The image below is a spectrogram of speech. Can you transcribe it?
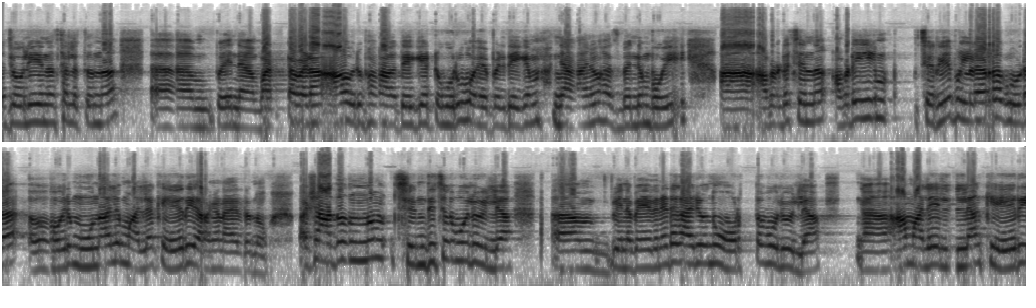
ജോലി ചെയ്യുന്ന സ്ഥലത്തുനിന്ന് നിന്ന് പിന്നെ വട്ടവട ആ ഒരു ഭാഗത്തേക്ക് ടൂർ പോയപ്പോഴത്തേക്കും ഞാനും ഹസ്ബൻഡും പോയി. അവിടെ ചെന്ന് അവിടെയും ചെറിയ പിള്ളേരുടെ കൂടെ ഒരു മൂന്നാൽ മല കയറി ഇറങ്ങണായിരുന്നു. പക്ഷെ അതൊന്നും ചിന്തിച്ച പോലും ഇല്ല. പിന്നെ വേദനയുടെ കാര്യമൊന്നും ഓർത്ത പോലും ഇല്ല. ആ, മലയെല്ലാം കയറി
